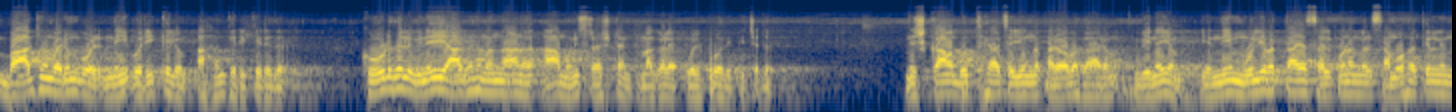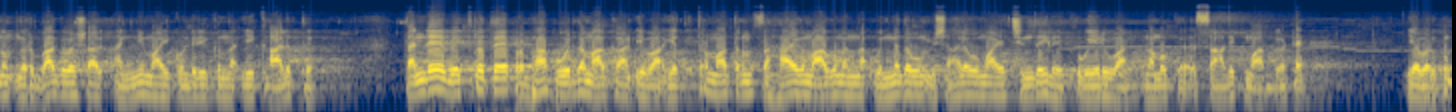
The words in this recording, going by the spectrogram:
ഭാഗ്യം വരുമ്പോൾ നീ ഒരിക്കലും അഹങ്കരിക്കരുത്. കൂടുതൽ വിനയിയാകണമെന്നാണ് ആ മുനിശ്രേഷ്ഠൻ മകളെ ഉത്ബോധിപ്പിച്ചത്. നിഷ്കാമബുദ്ധ്യ ചെയ്യുന്ന പരോപകാരം വിനയം എന്നീ മൂല്യവത്തായ സൽഗുണങ്ങൾ സമൂഹത്തിൽ നിന്നും നിർഭാഗ്യവശാൽ അന്യമായി കൊണ്ടിരിക്കുന്ന ഈ കാലത്ത് തന്റെ വ്യക്തിത്വത്തെ പ്രഭാപൂരിതമാക്കാൻ ഇവ എത്രമാത്രം സഹായകമാകുമെന്ന ഉന്നതവും വിശാലവുമായ ചിന്തയിലേക്ക് ഉയരുവാൻ നമുക്ക് സാധിക്കുമാറാകട്ടെ. ഏവർക്കും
